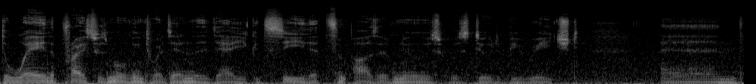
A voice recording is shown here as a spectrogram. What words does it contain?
the way the price was moving towards the end of the day, you could see that some positive news was due to be reached. And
